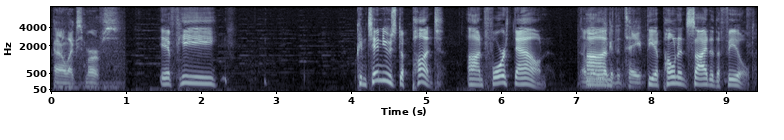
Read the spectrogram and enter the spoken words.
kind of like Smurfs. if he continues to punt on fourth down I'm gonna look at the tape. the opponent's side of the field,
